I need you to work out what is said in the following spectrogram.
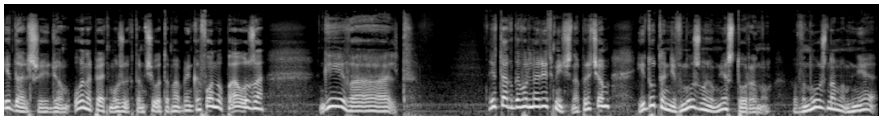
И дальше идем. Он опять мужик там чего-то по мегафону, пауза – Гевальд. И так довольно ритмично. Причем идут они в нужную мне сторону, в нужном мне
